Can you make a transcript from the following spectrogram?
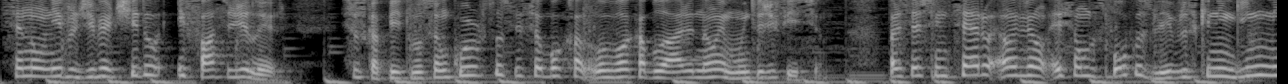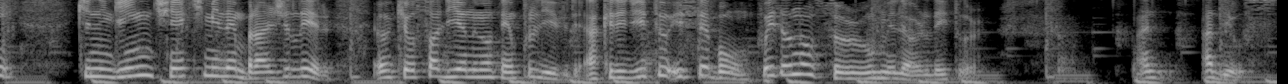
sendo um livro divertido e fácil de ler. Seus capítulos são curtos e seu vocabulário não é muito difícil. Para ser sincero, é esse é um dos poucos livros que ninguém me que ninguém tinha que me lembrar de ler, é que eu só lia no meu tempo livre. Acredito isso é bom, pois eu não sou o melhor leitor. Adeus.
